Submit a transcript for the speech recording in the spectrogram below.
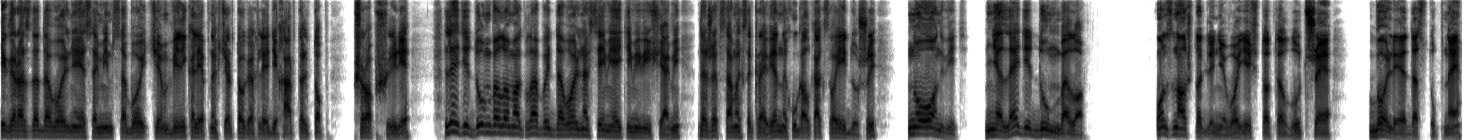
и гораздо довольнее самим собой, чем в великолепных чертогах леди Хартельтоп в Шропшире. Леди Думбело могла быть довольна всеми этими вещами, даже в самых сокровенных уголках своей души, но он ведь не леди Думбело. Он знал, что для него есть что-то лучшее, более доступное.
